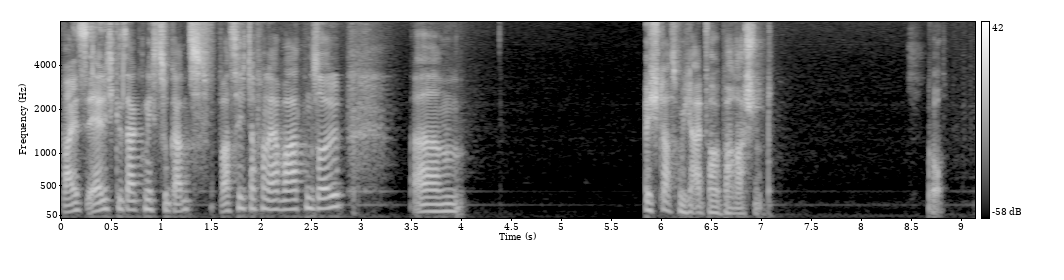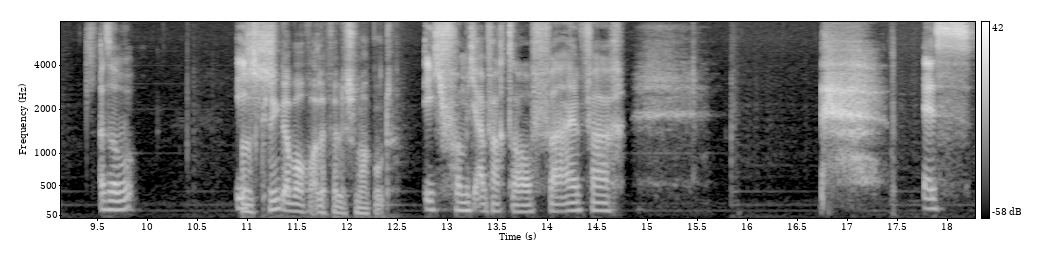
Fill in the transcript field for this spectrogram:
weiß ehrlich gesagt nicht so ganz, was ich davon erwarten soll. Ähm, ich lasse mich einfach überraschen. Also, ich. Also es klingt aber auf alle Fälle schon mal gut. ich freue mich einfach drauf, weil einfach es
